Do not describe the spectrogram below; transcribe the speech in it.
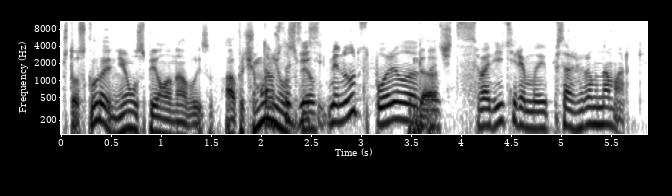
что скорая не успела на вызов. А почему потому не что успел? 10 минут спорила да. значит, с водителем и пассажиром на марке.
